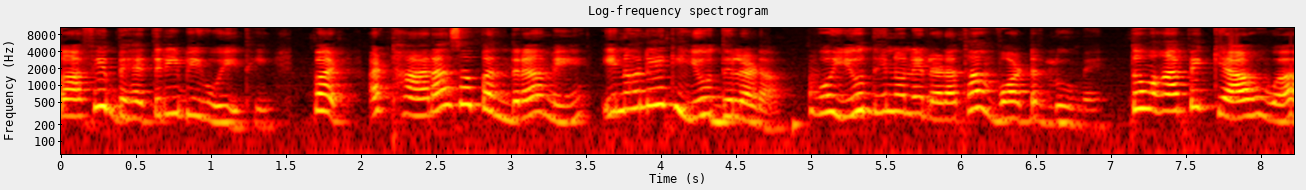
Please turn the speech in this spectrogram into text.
काफ़ी बेहतरी भी हुई थी। बट 1815 में इन्होंने एक युद्ध लड़ा। वो युद्ध इन्होंने लड़ा था वाटरलू में। तो वहाँ पे क्या हुआ?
